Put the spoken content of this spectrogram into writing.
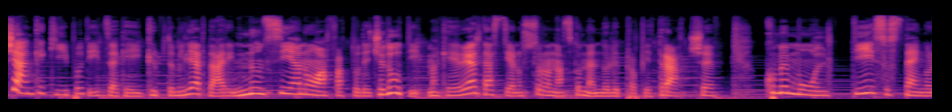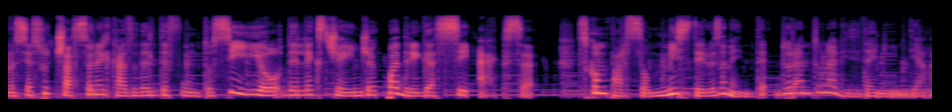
C'è anche chi ipotizza che i criptomiliardari non siano affatto deceduti, ma che in realtà stiano solo nascondendo le proprie tracce, come molti sostengono sia successo nel caso del defunto CEO dell'exchange Quadriga CX, scomparso misteriosamente durante una visita in India.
